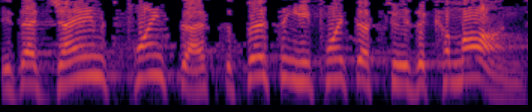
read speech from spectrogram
is that James points us, the first thing he points us to is a command.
